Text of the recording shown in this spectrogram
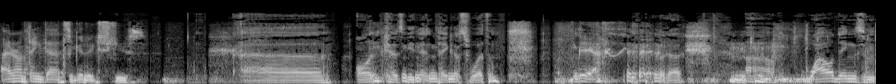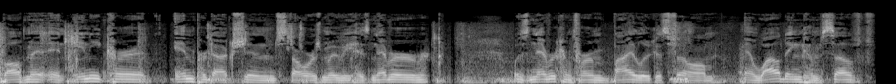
I don't think that's a good excuse. Uh, only because he didn't take us with him. Yeah. Okay. Uh, Wilding's involvement in any current in production Star Wars movie has never was never confirmed by Lucasfilm, and Wilding himself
